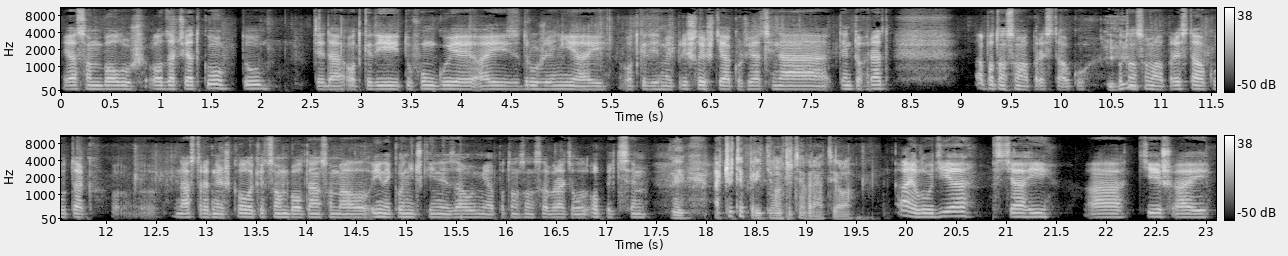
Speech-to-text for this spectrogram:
Ja som bol už od začiatku tu, teda odkedy tu funguje aj združení, aj odkedy sme prišli ešte ako žiaci na tento hrad. A potom som mal prestávku. Mm-hmm. Potom som mal prestávku, tak e, na strednej škole, keď som bol, tam som mal iné koničky, iné záujmy a potom som sa vrátil opäť sem. A čo ťa pritiahlo, čo ťa vrátilo? Aj ľudia, vzťahy a tiež aj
